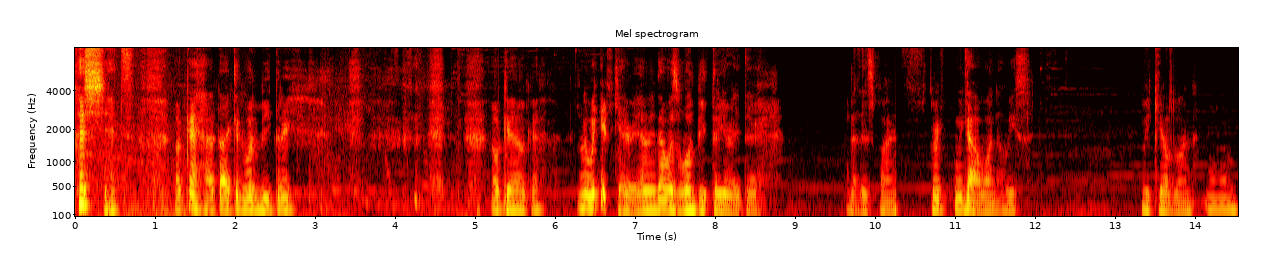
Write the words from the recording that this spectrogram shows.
Shit. Okay, I thought I could 1v3. okay, okay. No, we can carry. I mean, that was 1v3 right there. That is fine. We, we got one at least. We killed one. Um,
